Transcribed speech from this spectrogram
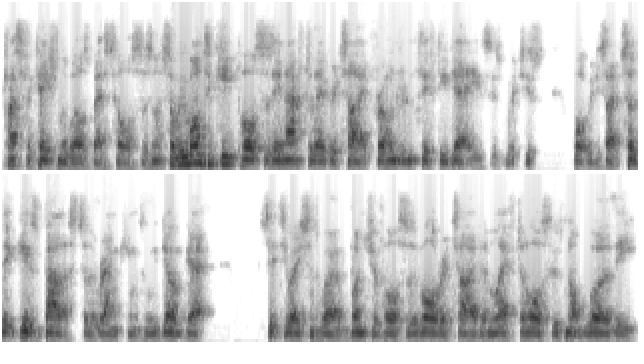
classification of the world's best horses. And so we want to keep horses in after they've retired for 150 days, which is what we decide. So that it gives ballast to the rankings and we don't get situations where a bunch of horses have all retired and left a horse who's not worthy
